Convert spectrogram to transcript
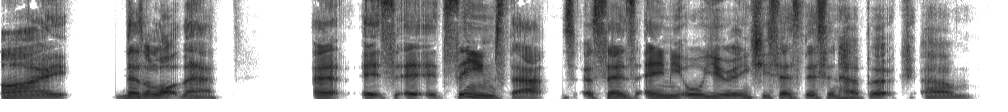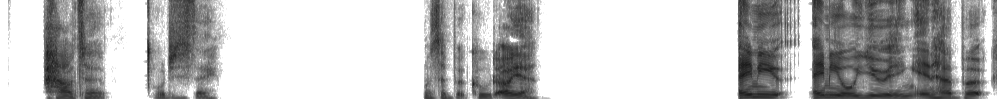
I there's a lot there. Uh, it's it, it, seems that says Amy Orr Ewing. She says this in her book, um, "How to." What did she say? What's her book called? Oh yeah, Amy Amy Orr Ewing in her book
